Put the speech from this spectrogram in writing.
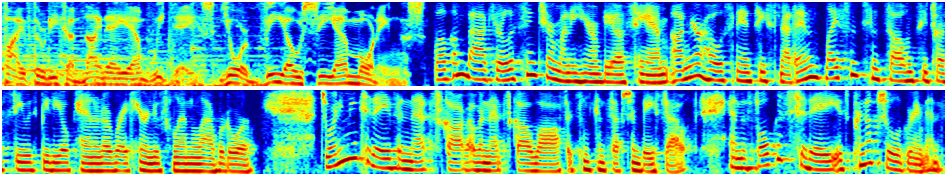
5:30 to 9 a.m. weekdays. Your VOCM mornings. Welcome back. You're listening to Your Money here on VOCM. I'm your host Nancy Snedden, licensed insolvency trustee with BDO Canada, right here in Newfoundland and Labrador. Joining me today is Annette Scott of Annette Scott Law Office in Conception Bay South, and the focus today is prenuptial agreements.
